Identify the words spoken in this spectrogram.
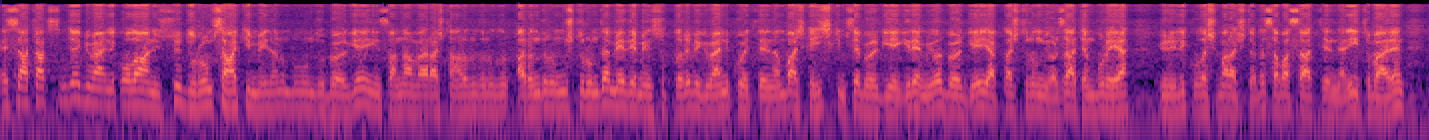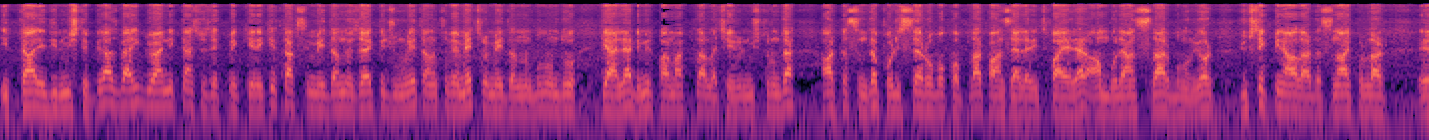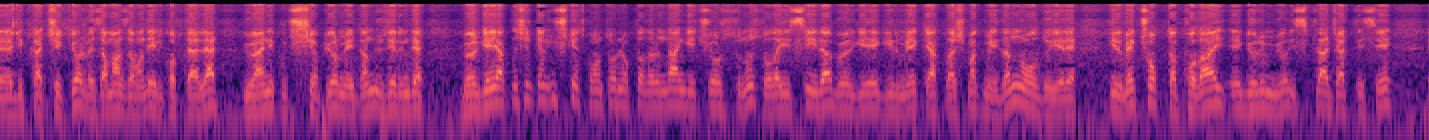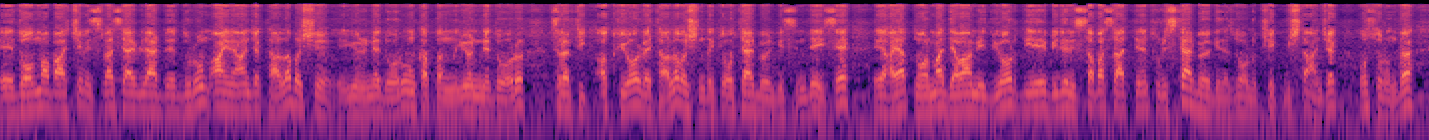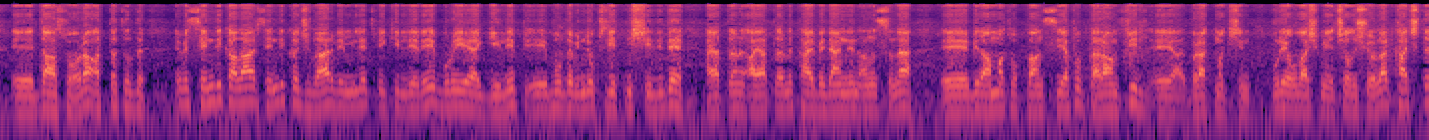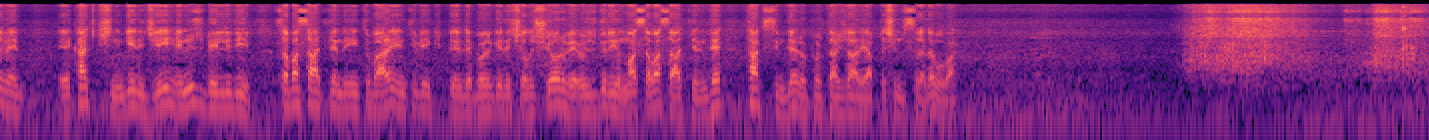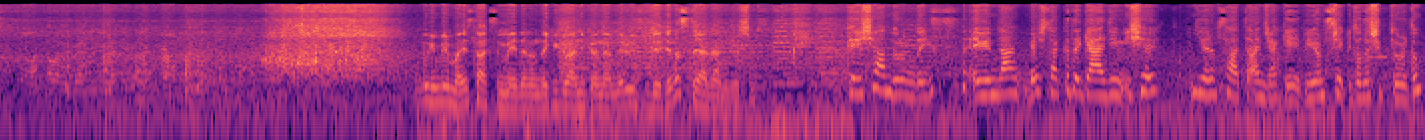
Esra Taksim'de güvenlik olağanüstü durum sakin meydanın bulunduğu bölge insandan ve araçtan arındırıl- arındırılmış durumda medya mensupları ve güvenlik kuvvetlerinden başka hiç kimse bölgeye giremiyor bölgeye yaklaştırılmıyor. Zaten buraya yönelik ulaşım araçları da sabah saatlerinden itibaren iptal edilmişti. Biraz belki güvenlikten söz etmek gerekir. Taksim Meydanı'nın özellikle Cumhuriyet Anıtı ve Metro Meydanı'nın bulunduğu yerler demir parmaklarla çevrilmiş durumda. Arkasında polisler robokoplar panzerler itfaiyeler ambulanslar bulunuyor. Yüksek binalarda sniperlar e, dikkat çekiyor ve zaman zaman da helikopterler güvenlik uçuş yapıyor meydanın üzerinde. Bölgeye yaklaşırken 3 kez kontrol noktalarından geçiyorsunuz. Dolayısıyla bölgeye girmek, yaklaşmak, meydanın olduğu yere girmek çok da kolay e, görünmüyor. İstiklal Caddesi, e, Dolmabahçe ve sıra servilerde durum aynı ancak Tarlabaşı yönüne doğru, Unkapanı'nın yönüne doğru trafik akıyor ve Tarlabaşı'ndaki otel bölgesinde ise e, hayat normal devam ediyor diyebiliriz. Sabah saatlerinde turistler bölgede zorluk çekmişti ancak o sorun da e, daha sonra atlatıldı. Evet sendikalar, sendikacılar ve milletvekilleri buraya gelip e, burada 1977'de hayatlarını hayatlarını kaybedenlerin anısına e, bir anma toplantısı yapıp karanfil e, bırakmak için buraya ulaşmaya çalışıyorlar. Kaçta ve e, kaç kişinin geleceği henüz belli değil. Sabah saatlerinden itibaren NTV ekipleri de bölgede çalışıyor ve Özgür Yılmaz sabah saatlerinde Taksim'de röportajlar yaptı. Şimdi sırada bu var. Bugün 1 Mayıs Taksim Meydanı'ndaki güvenlik önlemleri üst düzeyde nasıl değerlendiriyorsunuz? perişan durumdayız. Evimden 5 dakikada geldiğim işe yarım saatte ancak gelebiliyorum. Sürekli dolaşıp durdum.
